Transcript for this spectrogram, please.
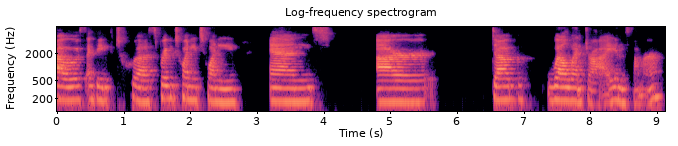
house, I think, uh, spring 2020, and our dug well went dry in the summer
